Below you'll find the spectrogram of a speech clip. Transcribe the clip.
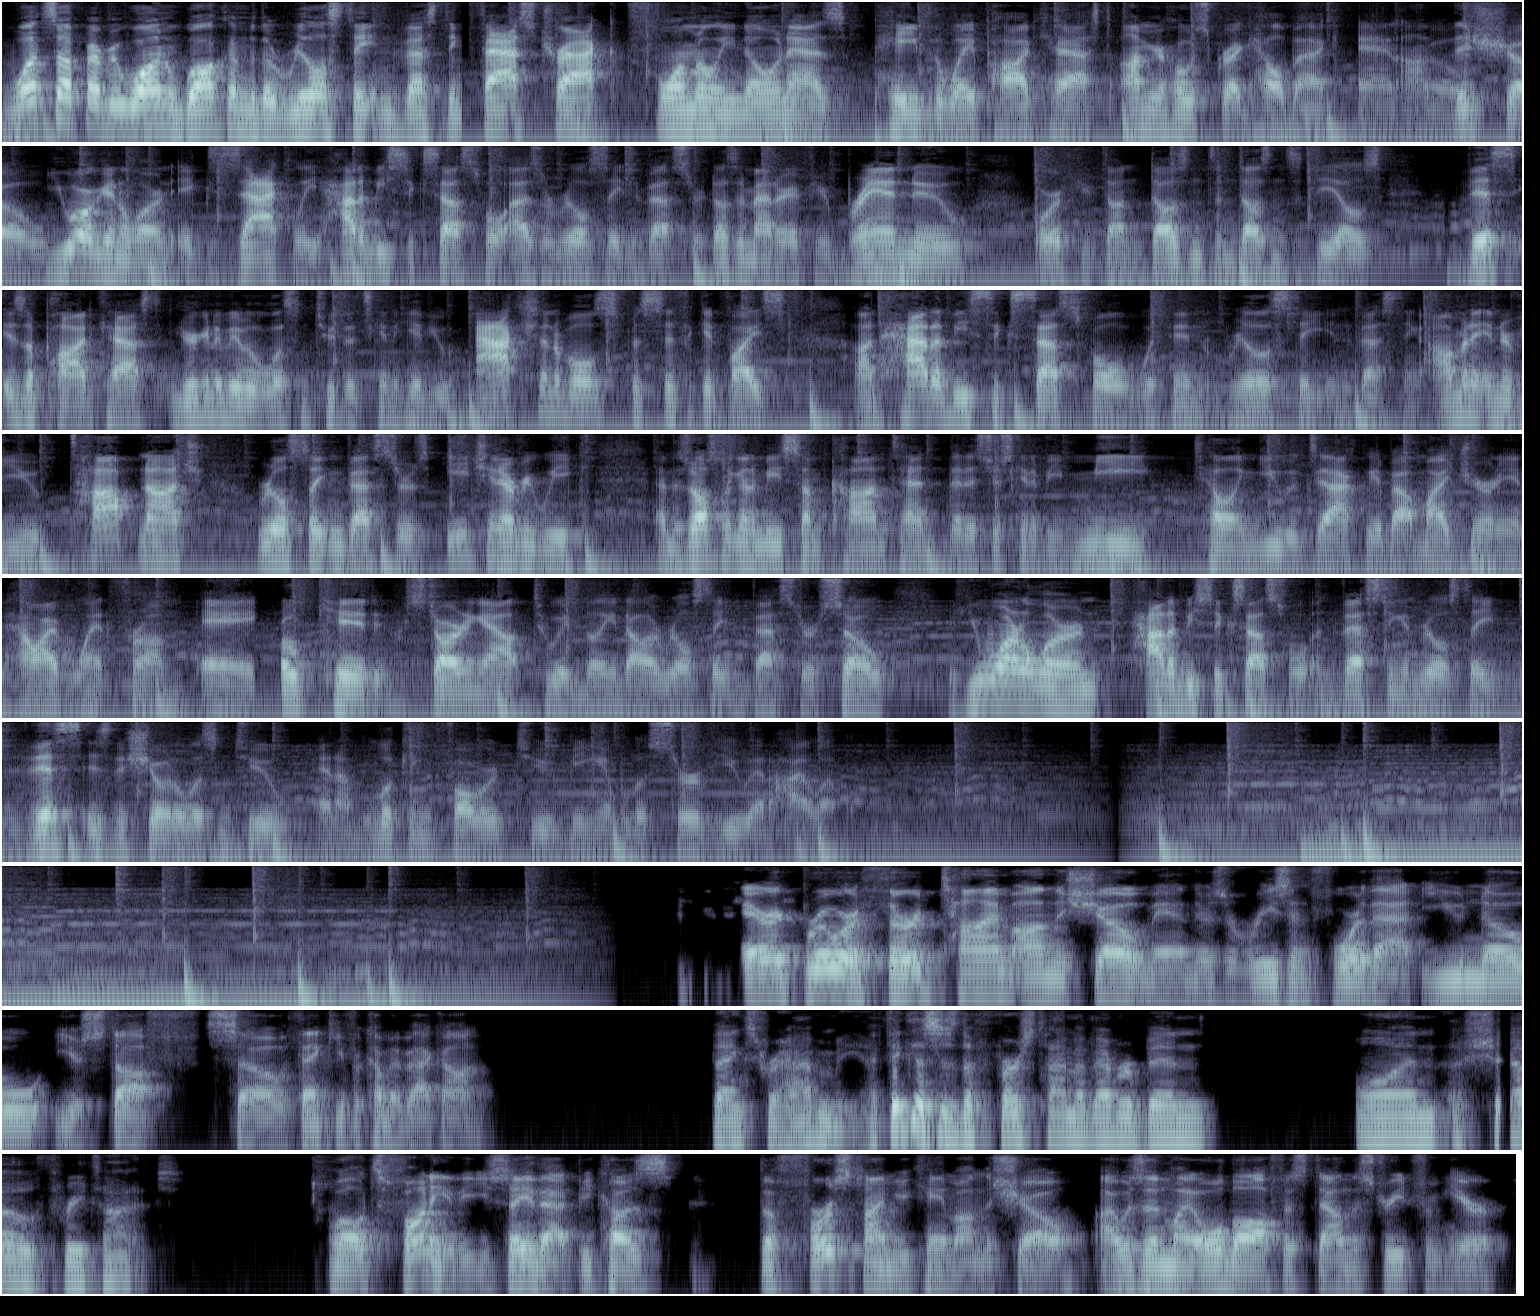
What's up, everyone? Welcome to the Real Estate Investing Fast Track, formerly known as Pave the Way podcast. I'm your host, Greg Helbig, and on this show, you are going to learn exactly how to be successful as a real estate investor. It doesn't matter if you're brand new or if you've done dozens and dozens of deals. This is a podcast you're going to be able to listen to that's going to give you actionable, specific advice on how to be successful within real estate investing. I'm going to interview top notch real estate investors each and every week. And there's also going to be some content that is just going to be me telling you exactly about my journey and how I've went from a broke kid starting out to a million dollar real estate investor. So if you want to learn how to be successful investing in real estate, this is the show to listen to. And I'm looking forward to being able to serve you at a high level. Eric Brewer, third time on the show, man. There's a reason for that. You know your stuff. So thank you for coming back on. Thanks for having me. I think this is the first time I've ever been on a show three times. Well, it's funny that you say that because the first time you came on the show, I was in my old office down the street from here,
